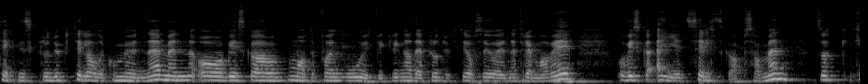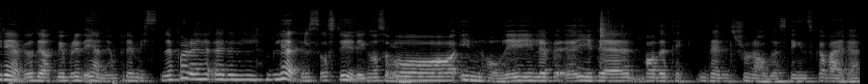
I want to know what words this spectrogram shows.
teknisk produkt til alle kommunene, men, og vi skal på en måte få en god utvikling av det produktet også i årene fremover, og vi skal eie et selskap sammen, så krever jo det at vi blir enige om premissene for det, ledelse og styring også, og innholdet i, i det, hva det den journalløsningen skal være.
